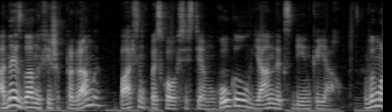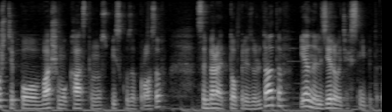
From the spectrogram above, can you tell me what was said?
Одна из главных фишек программы – парсинг поисковых систем Google, Яндекс, Bing и Yahoo. Вы можете по вашему кастомному списку запросов собирать топ результатов и анализировать их сниппеты.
